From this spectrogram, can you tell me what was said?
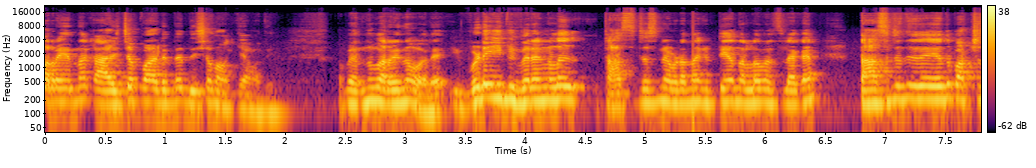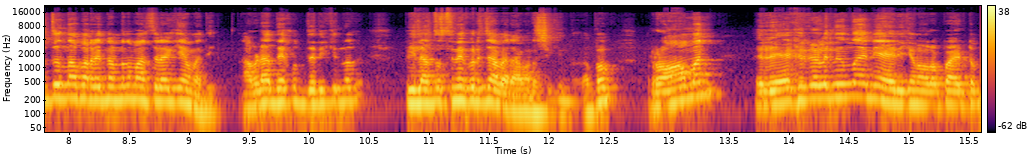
പറയുന്ന കാഴ്ചപ്പാടിന്റെ ദിശ നോക്കിയാൽ മതി. അപ്പൊ എന്ന് പറയുന്ന പോലെ ഇവിടെ ഈ വിവരങ്ങൾ ടാസിറ്റസിന് എവിടെ നിന്നാണ് കിട്ടിയെന്നുള്ളത് മനസ്സിലാക്കാൻ ടാസിറ്റസ് ഏത് പക്ഷത്ത് നിന്നാ പറയുന്നുണ്ടെന്ന് മനസ്സിലാക്കിയാൽ മതി. അവിടെ അദ്ദേഹം ഉദ്ധരിക്കുന്നത് പിലാത്തസിനെ കുറിച്ചാണ് പരാമർശിക്കുന്നത്. അപ്പം റോമൻ രേഖകളിൽ നിന്ന് തന്നെയായിരിക്കണം ഉറപ്പായിട്ടും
